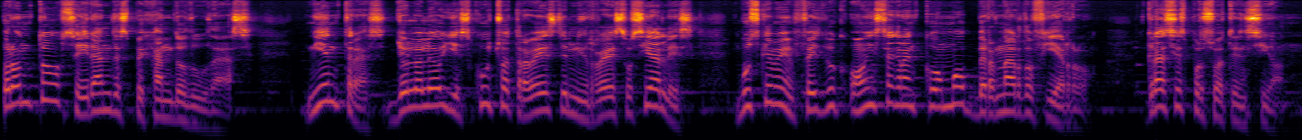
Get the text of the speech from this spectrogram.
pronto se irán despejando dudas. Mientras, yo lo leo y escucho a través de mis redes sociales. Búsqueme en Facebook o Instagram como Bernardo Fierro. Gracias por su atención.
